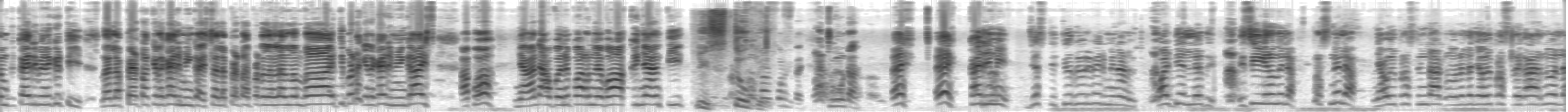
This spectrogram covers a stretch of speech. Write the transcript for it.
നമുക്ക് കരിമീനെ കിട്ടി. നല്ല പെട്ടക്കണ കരിമീൻ കായ്സ് നല്ല പെട്ട പെട്ട നല്ല നന്നായിട്ട് പെട്ടക്കണ കരിമീൻ കായ്സ് അപ്പോ ഞാൻ അവന് പറഞ്ഞ വാക്ക് ഞാൻ തീ- ചൂണ്ട. ഏ ഏ കരിമീൻ. ജസ്റ്റ് ചെറിയൊരു കരിമീനാണ്. വടിയല്ലത് ഈ സീനൊന്നുമില്ല. പ്രശ്നമില്ല. ഞാൻ ഒരു പ്രശ്നം ഉണ്ടാക്കണമെന്നല്ല ഞാൻ ഒരു പ്രശ്നക്കാരനുമല്ല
